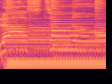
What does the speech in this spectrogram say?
lost to know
